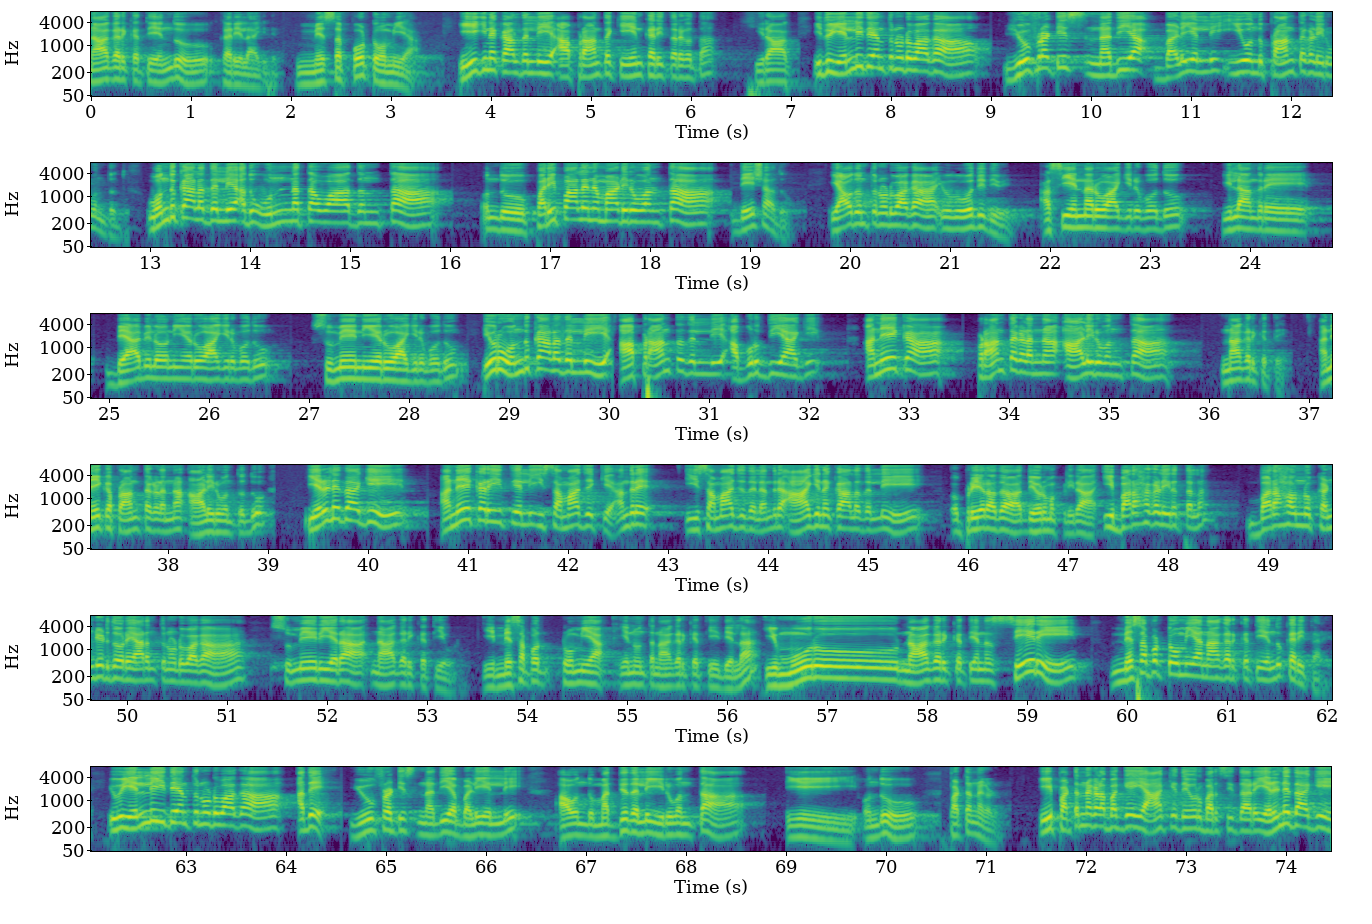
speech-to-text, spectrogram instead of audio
ನಾಗರಿಕತೆ ಎಂದು ಕರೆಯಲಾಗಿದೆ. ಮೆಸಪೋಟೋಮಿಯಾ. ಈಗಿನ ಕಾಲದಲ್ಲಿ ಆ ಪ್ರಾಂತಕ್ಕೆ ಏನು ಕರೀತಾರೆ ಗೊತ್ತಾ? ಹಿರಾಕ್. ಇದು ಎಲ್ಲಿದೆ ಅಂತ ನೋಡುವಾಗ ಯೂಫ್ರಟಿಸ್ ನದಿಯ ಬಳಿಯಲ್ಲಿ ಈ ಒಂದು ಪ್ರಾಂತಗಳಿರುವಂಥದ್ದು. ಒಂದು ಕಾಲದಲ್ಲಿ ಅದು ಉನ್ನತವಾದಂಥ ಒಂದು ಪರಿಪಾಲನೆ ಮಾಡಿರುವಂಥ ದೇಶ ಅದು. ಯಾವುದಂತೂ ನೋಡುವಾಗ ಇವಾಗ ಓದಿದ್ದೀವಿ. ಅಸಿಯನ್ನರು ಆಗಿರ್ಬೋದು, ಇಲ್ಲಾಂದರೆ ಬ್ಯಾಬಿಲೋನಿಯರು ಆಗಿರ್ಬೋದು, ಸುಮೇನಿಯರು ಆಗಿರ್ಬೋದು, ಇವರು ಒಂದು ಕಾಲದಲ್ಲಿ ಆ ಪ್ರಾಂತದಲ್ಲಿ ಅಭಿವೃದ್ಧಿಯಾಗಿ ಅನೇಕ ಪ್ರಾಂತಗಳನ್ನು ಆಳಿರುವಂಥ ನಾಗರಿಕತೆ, ಅನೇಕ ಪ್ರಾಂತಗಳನ್ನು ಆಳಿರುವಂಥದ್ದು. ಎರಡನೇದಾಗಿ ಅನೇಕ ರೀತಿಯಲ್ಲಿ ಈ ಸಮಾಜಕ್ಕೆ, ಅಂದರೆ ಈ ಸಮಾಜದಲ್ಲಿ, ಅಂದರೆ ಆಗಿನ ಕಾಲದಲ್ಲಿ ಪ್ರಿಯರಾದ ದೇವರ ಮಕ್ಕಳಿರ, ಈ ಬರಹಗಳಿರುತ್ತಲ್ಲ, ಬರಹವನ್ನು ಕಂಡಿಡಿದವರು ಯಾರಂತ ನೋಡುವಾಗ ಸುಮೇರಿಯರ ನಾಗರಿಕತೆಯವರು. ಈ ಮೆಸಪಟೋಮಿಯಾ ಎನ್ನುವಂಥ ನಾಗರಿಕತೆ ಇದೆಯಲ್ಲ, ಈ ಮೂರು ನಾಗರಿಕತೆಯನ್ನು ಸೇರಿ ಮೆಸಪಟೋಮಿಯಾ ನಾಗರಿಕತೆ ಎಂದು ಕರೀತಾರೆ. ಇವು ಎಲ್ಲಿ ಇದೆ ಅಂತ ನೋಡುವಾಗ, ಅದೇ ಯೂಫ್ರಟಿಸ್ ನದಿಯ ಬಳಿಯಲ್ಲಿ, ಆ ಒಂದು ಮಧ್ಯದಲ್ಲಿ ಇರುವಂಥ ಈ ಒಂದು ಪಟ್ಟಣಗಳು. ಈ ಪಟ್ಟಣಗಳ ಬಗ್ಗೆ ಯಾಕೆ ದೇವರು ಬರೆಸಿದ್ದಾರೆ? ಎರಡನೇದಾಗಿ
